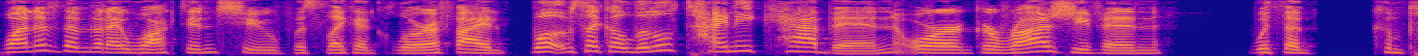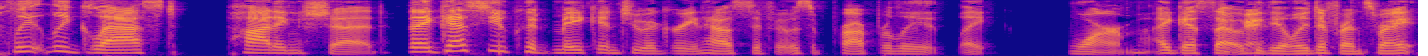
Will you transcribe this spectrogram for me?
one of them that I walked into was like a glorified, well, it was like a little tiny cabin or garage, even with a completely glassed potting shed that I guess you could make into a greenhouse if it was properly like warm. I guess that would be the only difference, right?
